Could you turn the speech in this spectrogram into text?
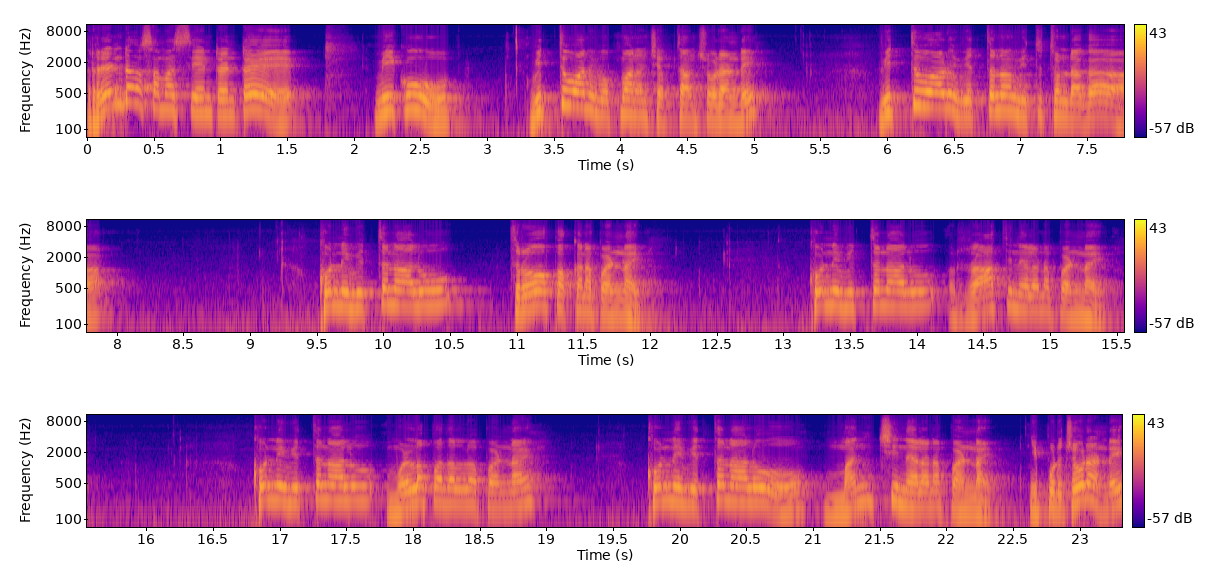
రెండవ సమస్య ఏంటంటే మీకు విత్తువాని ఉపమానం చెప్తాను చూడండి. విత్తువాడు విత్తనం విత్తుతుండగా కొన్ని విత్తనాలు త్రోవ పక్కన పడినాయి. కొన్ని విత్తనాలు రాతి నెలన పడినాయి. కొన్ని విత్తనాలు ముళ్ళ పదల్లో పడినాయి. కొన్ని విత్తనాలు మంచి నెలన పడినాయి ఇప్పుడు చూడండి.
